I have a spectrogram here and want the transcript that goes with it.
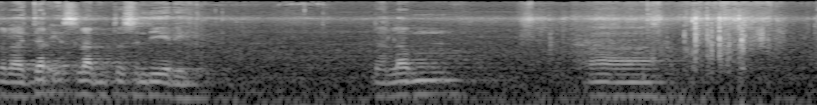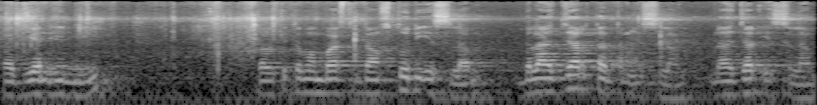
belajar Islam itu sendiri. Dalam uh, kajian ini kalau kita membahas tentang studi Islam, belajar tentang Islam, belajar Islam.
